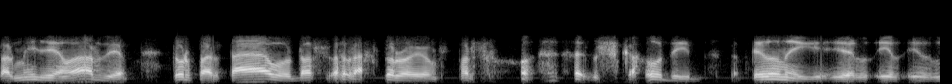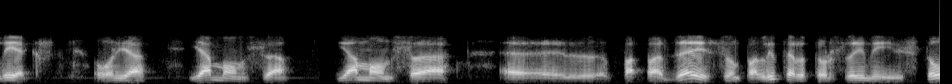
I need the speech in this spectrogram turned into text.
par mīļiem vārdiem. Tur par tēvu tas raksturojums par skaudību. Pilnīgi ir, ir, ir liekas. Un ja, ja mums, ja mums pa, pa dzējas un pa literatūras līnijas to,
